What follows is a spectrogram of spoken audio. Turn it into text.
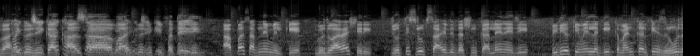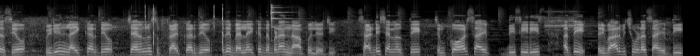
ਵਾਹਿਗੁਰੂ ਜੀ ਕਾ ਖਾਲਸਾ ਵਾਹਿਗੁਰੂ ਜੀ ਕੀ ਫਤਿਹ ਜੀ। ਆਪਾਂ ਸਭ ਨੇ ਮਿਲ ਕੇ ਗੁਰਦੁਆਰਾ ਸ਼੍ਰੀ ਜੋਤੀ ਸਰੂਪ ਸਾਹਿਬ ਦੇ ਦਰਸ਼ਨ ਕਰ ਲਏ ਨੇ ਜੀ। ਵੀਡੀਓ ਕਿਵੇਂ ਲੱਗੀ ਕਮੈਂਟ ਕਰਕੇ ਜ਼ਰੂਰ ਦੱਸਿਓ। ਵੀਡੀਓ ਨੂੰ ਲਾਈਕ ਕਰ ਦਿਓ ਚੈਨਲ ਨੂੰ ਸਬਸਕ੍ਰਾਈਬ ਕਰ ਦਿਓ ਅਤੇ ਬੈਲ ਆਈਕਨ ਦਬਣਾ ਨਾ ਭੁੱਲਿਓ ਜੀ। ਸਾਡੇ ਚੈਨਲ ਉੱਤੇ ਚਮਕੌਰ ਸਾਹਿਬ ਦੀ ਸੀਰੀਜ਼ ਅਤੇ ਪਰਿਵਾਰ ਵਿਛੋੜਾ ਸਾਹਿਬ ਦੀ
